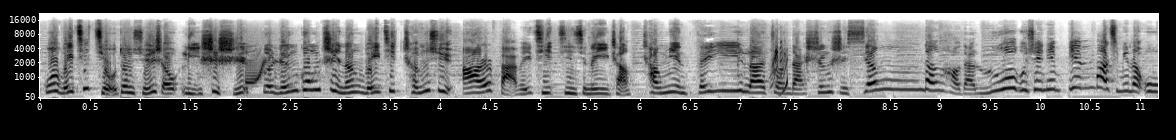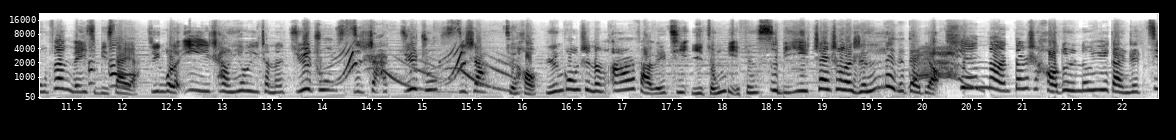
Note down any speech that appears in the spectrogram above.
国围棋九段选手李世石和人工智能围棋程序阿尔法围棋进行了一场场面贼拉壮大、声势相。当好的锣鼓喧天、鞭炮齐鸣的五分围棋比赛呀，经过了一场又一场的角逐厮杀、角逐厮杀，最后人工智能阿尔法围棋以总比分四比一战胜了人类的代表。天哪！当时好多人都预感着机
